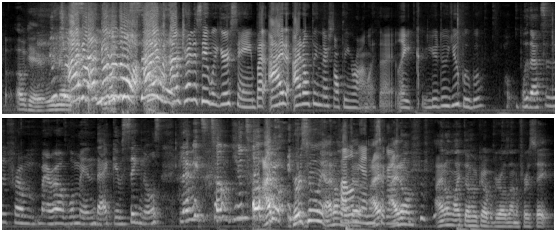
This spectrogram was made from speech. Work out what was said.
okay, we know. don't. No, You no, no. I'm, I'm trying to say what you're saying, but I, I don't think there's nothing wrong with it. Like you do, you boo boo. Well, that's from Myra, a woman that gives signals. Let me tell you. Tell I don't personally. I don't Follow like me to, on Instagram. I, I don't. I don't like to hook up with girls on a first date.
